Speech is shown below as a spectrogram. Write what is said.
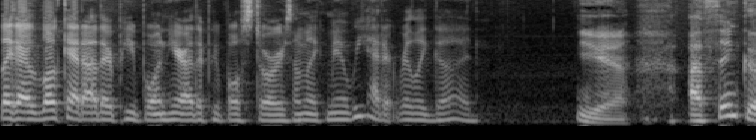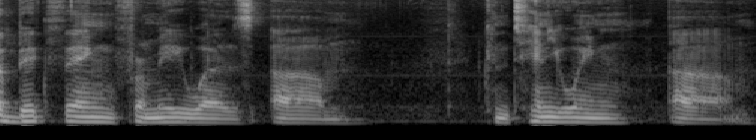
Like I look at other people and hear other people's stories. I'm like, man, we had it really good. Yeah. I think a big thing for me was um, continuing um,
